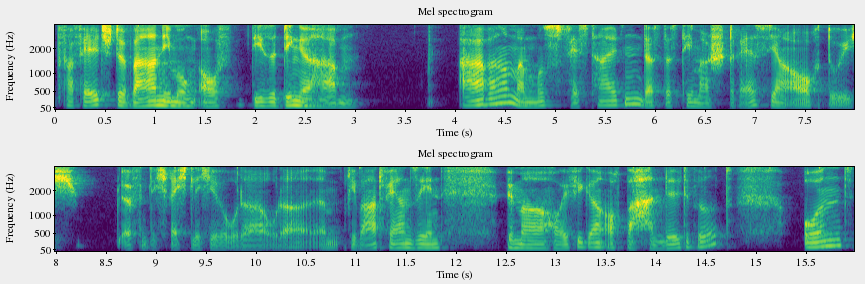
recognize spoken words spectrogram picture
verfälschte Wahrnehmung auf diese Dinge haben. Aber man muss festhalten, dass das Thema Stress ja auch durch öffentlich-rechtliche oder, oder ähm, Privatfernsehen immer häufiger auch behandelt wird und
